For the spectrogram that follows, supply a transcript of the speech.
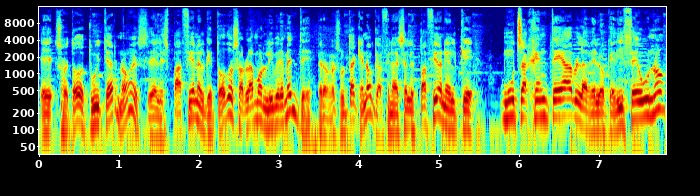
eh, sobre todo Twitter, ¿no? Es el espacio en el que todos hablamos libremente. Pero resulta que no, que al final es el espacio en el que mucha gente habla de lo que dice uno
